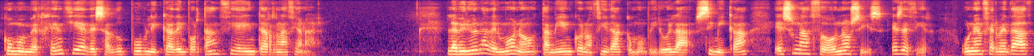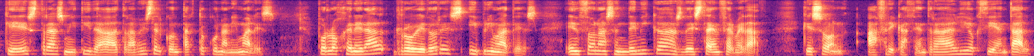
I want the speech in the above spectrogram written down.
como emergencia de salud pública de importancia internacional. La viruela del mono, también conocida como viruela símica, es una zoonosis, es decir, una enfermedad que es transmitida a través del contacto con animales, por lo general roedores y primates, en zonas endémicas de esta enfermedad, que son África Central y Occidental.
